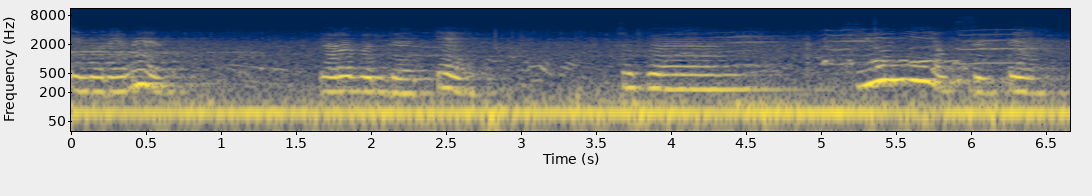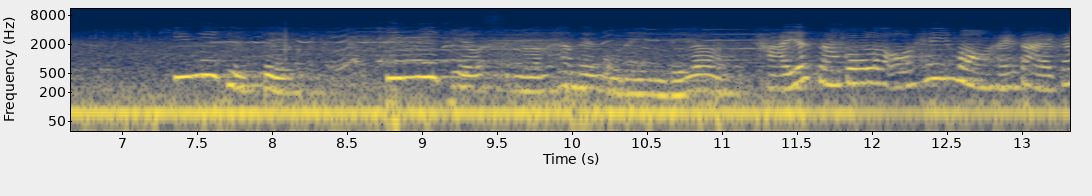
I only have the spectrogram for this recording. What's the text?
이 노래는 여러분들께 조금 기운이 없을 때, 힘이 들 때, 힘이 되었으면 하는 노래인데요. 下一首歌啦，我希望喺大家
